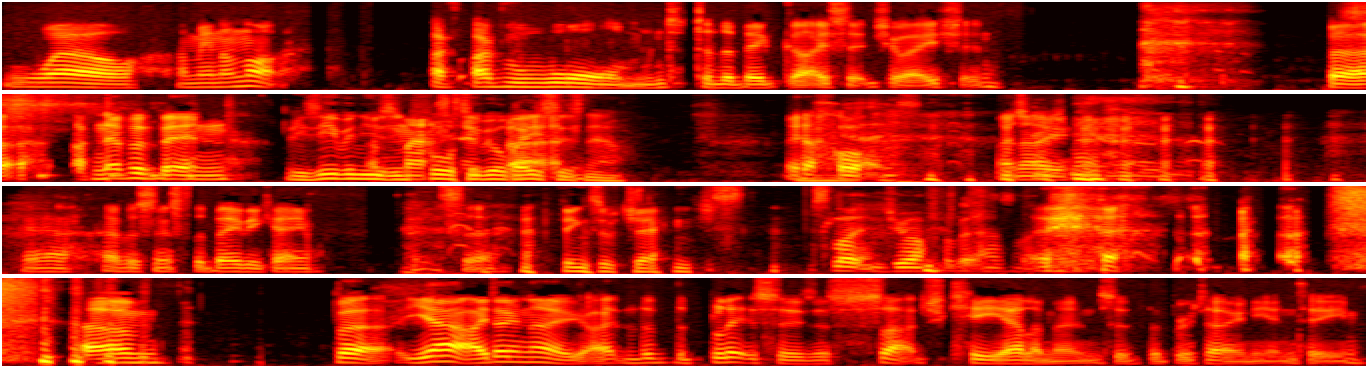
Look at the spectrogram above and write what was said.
Well, I mean, I'm not. I've I've warmed to the big guy situation, but I've never been. He's even using 40 mil fan. bases now. Yeah, Yeah, it's- I know. Yeah, ever since the baby came, it's uh, Things have changed. it's lightened you up a bit, hasn't it? um, but yeah, I don't know. I, the, the blitzers are such key elements of the Bretonnian team,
